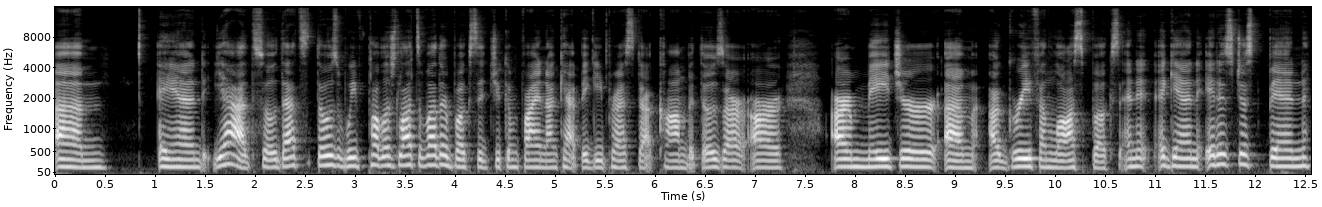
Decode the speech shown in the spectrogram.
Um, and yeah, so that's those. We've published lots of other books that you can find on catbiggiepress.com, but those are our our major um, our grief and loss books. And it again, it has just been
